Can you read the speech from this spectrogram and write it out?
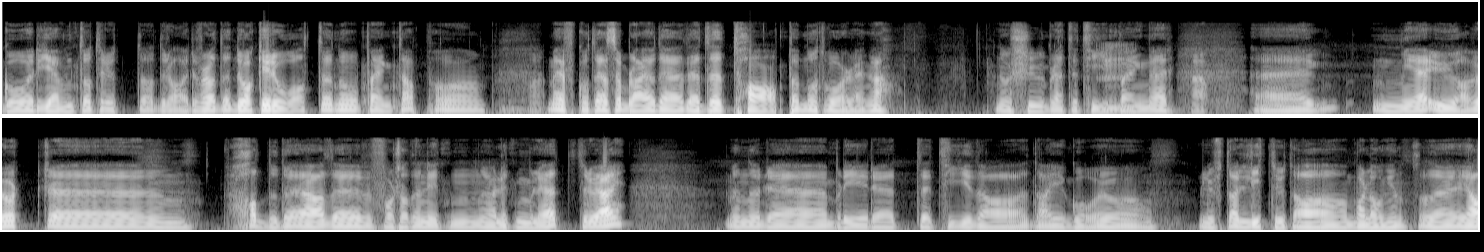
går jevnt og trutt og drar. ifra. du har ikke råd til noe poengtap. Og med FKT så ble jo det, det, det tapet mot Vålerenga. Når sju ble til ti Mm. poeng der. Ja. Eh, med uavgjort eh, hadde det hadde fortsatt en liten, ørliten mulighet, tror jeg. Men når det blir et ti, da, da går jo lufta litt ut av ballongen. Så det, ja,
